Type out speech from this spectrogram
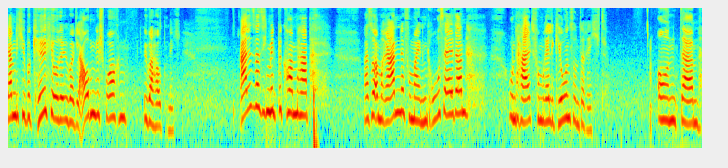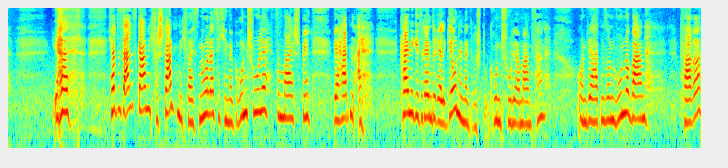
Die haben nicht über Kirche oder über Glauben gesprochen. Überhaupt nicht. Alles, was ich mitbekommen habe, war so am Rande von meinen Großeltern und halt vom Religionsunterricht. Und ähm, ja, ich habe das alles gar nicht verstanden. Ich weiß nur, dass ich in der Grundschule zum Beispiel, wir hatten keine getrennte Religion in der Grundschule am Anfang. Und wir hatten so einen wunderbaren Pfarrer,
